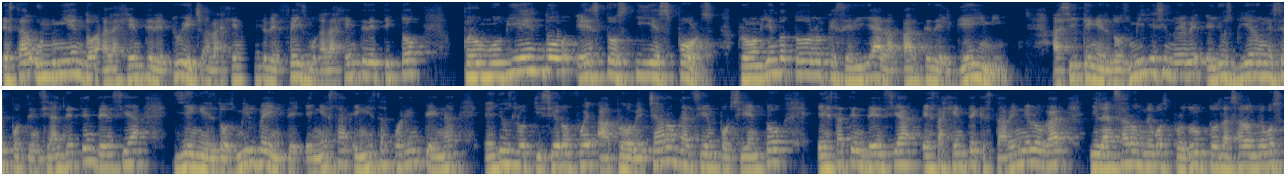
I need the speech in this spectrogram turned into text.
está uniendo a la gente de Twitch, a la gente de Facebook, a la gente de TikTok, promoviendo estos eSports, promoviendo todo lo que sería la parte del gaming. Así que en el 2019 ellos vieron ese potencial de tendencia y en el 2020, en esta, en esta cuarentena, ellos lo que hicieron fue aprovecharon al 100% esta tendencia, esta gente que estaba en el hogar y lanzaron nuevos productos, lanzaron nuevos,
